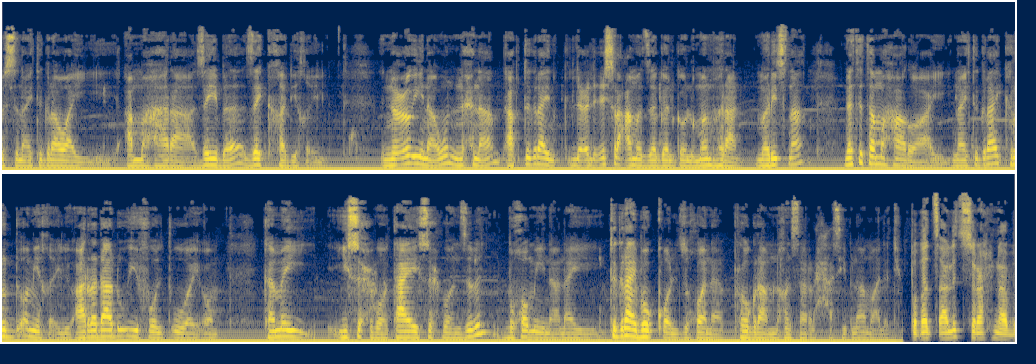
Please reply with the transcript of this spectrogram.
ምስ ናይ ትግራዋይ ኣመሃራ ዘይበ ዘይክኸድ ይኽእል እዩ ንዑ ኢና እውን ንሕና ኣብ ትግራይ ልዕሊ 20 ዓመት ዘገልገሉ መምህራን መሪፅና ነቲ ተምሃሮኣይ ናይ ትግራይ ክርድኦም ይኽእል እዩ ኣረዳድኡ ይፈልጥዎ እዮም ከመይ ይስሕቦ እንታይ ይስሕቦን ዝብል ብከምኡ ኢና ናይ ትግራይ በቆል ዝኾነ ፕሮግራም ንክንሰርሕ ሓሲብና ማለት እዩ ብቐጻሊ እቲ ስራሕ ናብ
